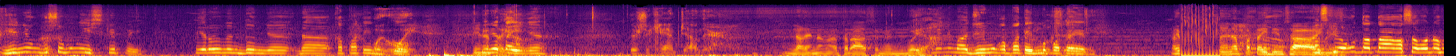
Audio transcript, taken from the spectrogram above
Yun yung gusto mong i-skip eh. Pero nandun niya na kapatid Wait, ko, pinatay niya. There's a camp down there. Ang laki ng atraso nun, boy. Yeah. I mean, imagine mo kapatid mo patayin. Ay, p***, na patay din sa Maski akin. eh. ako tatakas ako ng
